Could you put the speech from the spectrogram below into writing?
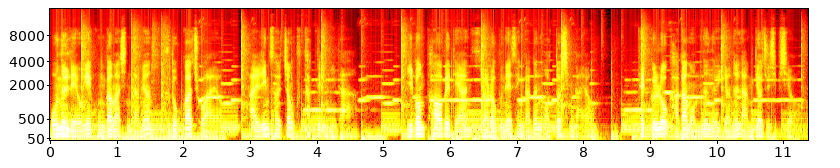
오늘 내용에 공감하신다면 구독과 좋아요, 알림 설정 부탁드립니다. 이번 파업에 대한 여러분의 생각은 어떠신가요? 댓글로 가감 없는 의견을 남겨주십시오.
